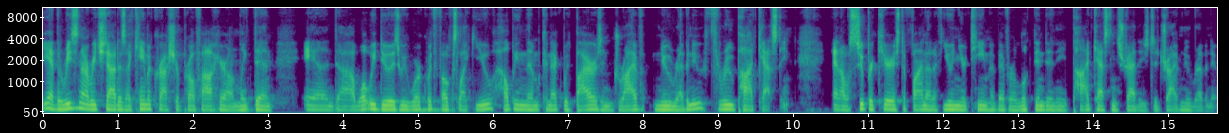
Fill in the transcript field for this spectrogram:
Yeah, the reason I reached out is I came across your profile here on LinkedIn. And uh, what we do is we work with folks like you, helping them connect with buyers and drive new revenue through podcasting. And I was super curious to find out if you and your team have ever looked into any podcasting strategies to drive new revenue.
